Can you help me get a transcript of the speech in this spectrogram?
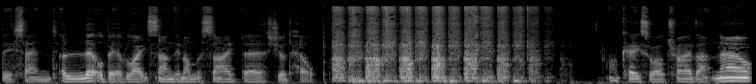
this end. A little bit of light sanding on the side there should help. Okay, so I'll try that now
